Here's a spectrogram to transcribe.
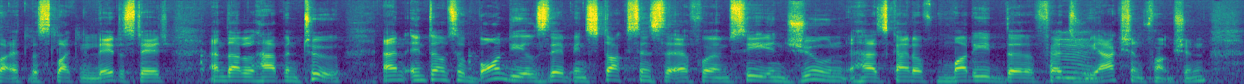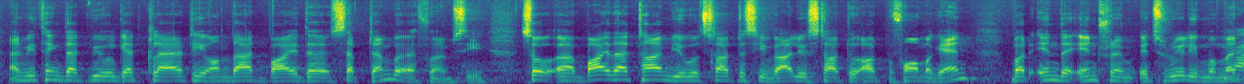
at a slightly later stage, and that'll happen too. And in terms of bond yields, they've been stuck since the FOMC in June has kind of muddied the the Fed's reaction function. And we think that we will get clarity on that by the September FOMC. So uh, by that time, you will start to see value start to outperform again. But in the interim, it's really momentum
